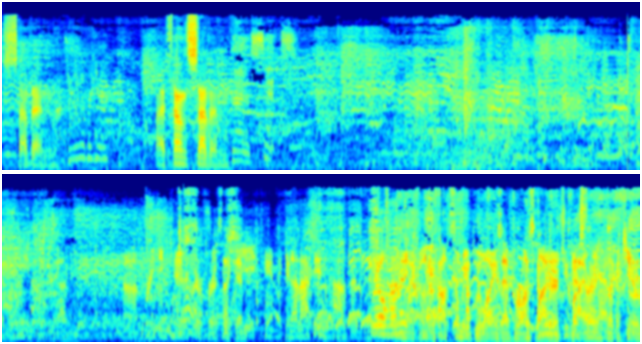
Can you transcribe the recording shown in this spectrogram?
Seven. Is there one over here? I found seven. That is six. Character for a second. That actually happened. Real, how Oh my god, I fought so many blue eyes at bronze ladder, but I already find? had like a tier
